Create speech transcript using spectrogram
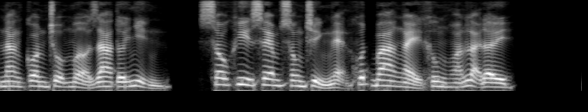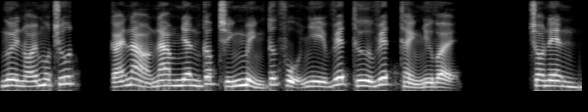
Nàng con trộm mở ra tới nhìn, sau khi xem xong chỉnh nghẹn khuất ba ngày không hoán lại đây. Ngươi nói một chút, cái nào nam nhân cấp chính mình tức phụ nhi viết thư viết thành như vậy. Cho nên,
